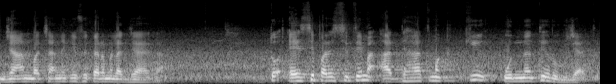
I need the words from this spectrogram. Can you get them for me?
जान बचाने की फ़िक्र में लग जाएगा। तो ऐसी परिस्थिति में अध्यात्म की उन्नति रुक जाती।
